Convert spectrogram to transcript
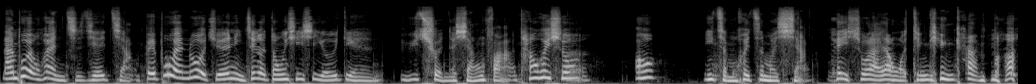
南部人会很直接讲，北部人如果觉得你这个东西是有一点愚蠢的想法，他会说：“哦，你怎么会这么想？可以说来让我听听看吗？”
